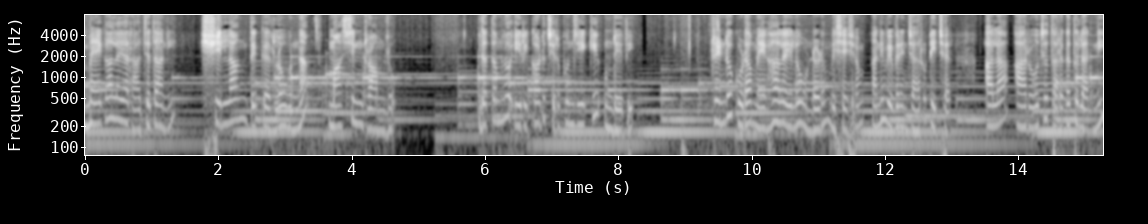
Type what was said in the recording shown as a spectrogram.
మేఘాలయ రాజధాని షిల్లాంగ్ దగ్గరలో ఉన్న మాషిన్ రామ్లో గతంలో ఈ రికార్డు చిరుపుంజీకి ఉండేది. రెండూ కూడా మేఘాలయలో ఉండడం విశేషం అని వివరించారు టీచర్. అలా ఆ రోజు తరగతులన్నీ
